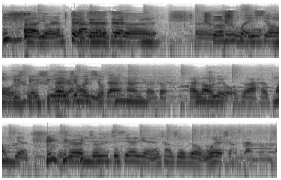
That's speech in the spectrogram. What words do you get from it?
呃，有人办了这个。呃，金惠秀、车叔，然后李在汉等等，还有老柳是吧？还有宝剑，就是 就是这些演员上去的时候，我也是很感动的。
